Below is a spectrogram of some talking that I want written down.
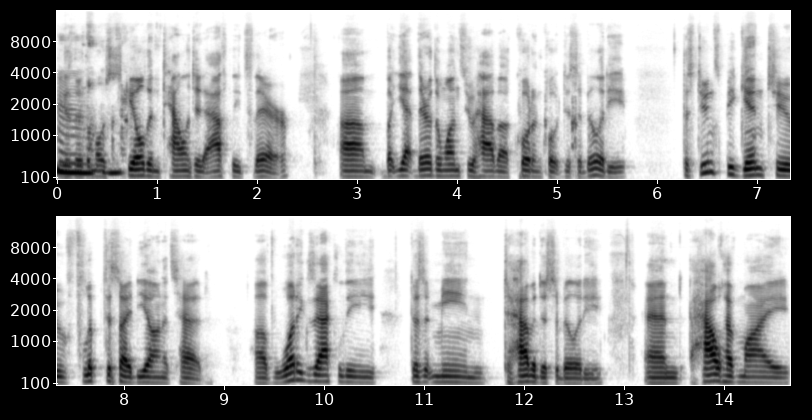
because mm-hmm. they're the most mm-hmm. skilled and talented athletes there um, but yet they're the ones who have a quote unquote disability, the students begin to flip this idea on its head of what exactly does it mean to have a disability and how have my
